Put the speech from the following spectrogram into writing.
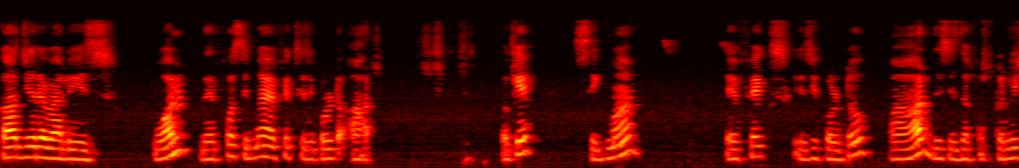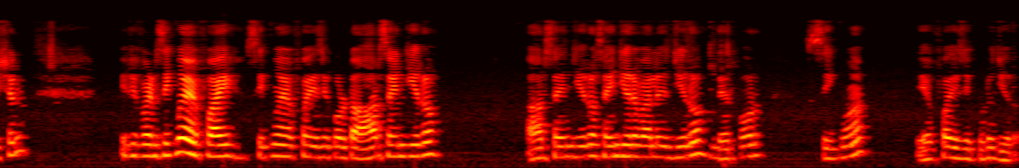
cos 0 value is 1 therefore sigma fx is equal to r okay? Sigma fx is equal to r this is the first condition. If you find sigma fy sigma fy is equal to r sin 0 r sin 0 sin 0 value is 0 therefore sigma fy is equal to 0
